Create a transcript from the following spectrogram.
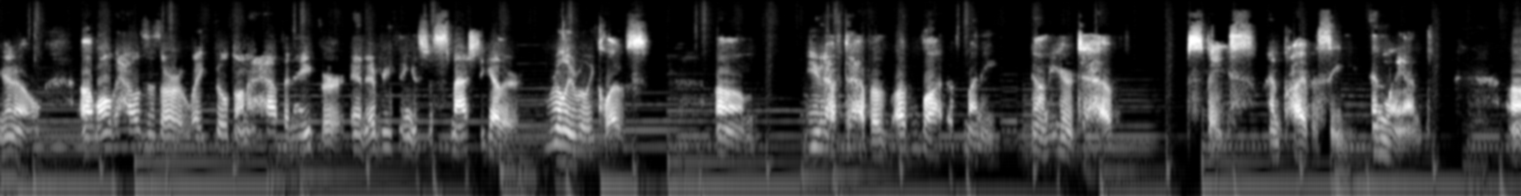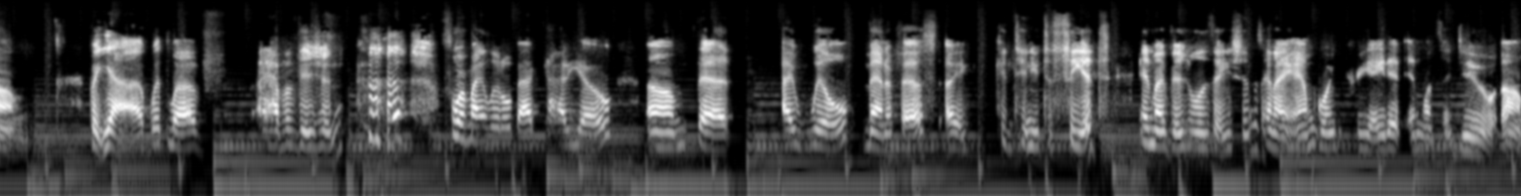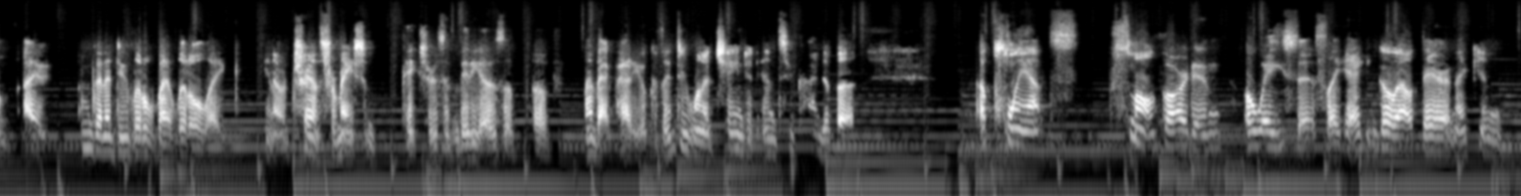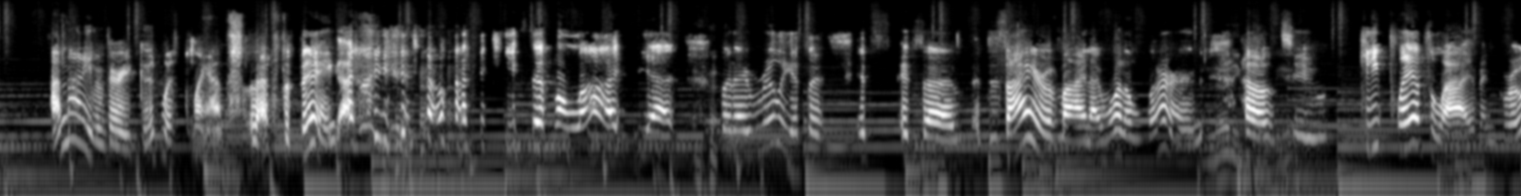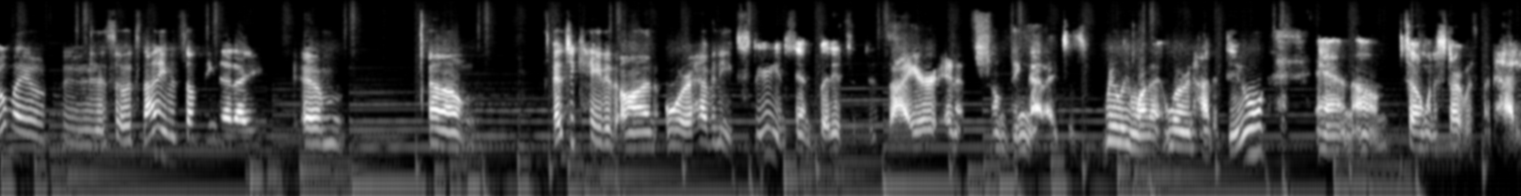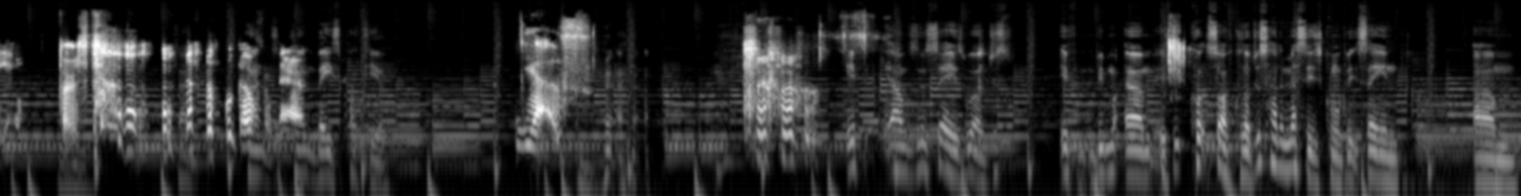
You know, um, all the houses are like built on a half an acre and everything is just smashed together really, really close. Um, you have to have a, a lot of money down here to have space and privacy and land. Um, but yeah, I would love, I have a vision for my little back patio um, that I will manifest. I continue to see it in my visualizations, and I am going to create it. And once I do, um, I I'm going to do little by little, like you know, transformation pictures and videos of, of my back patio because I do want to change it into kind of a a plants small garden oasis. Like I can go out there and I can I'm not even very good with plants. That's the thing. I don't even know how to keep them alive yet. But I really, it's a, it's, it's a, desire of mine. I want to learn how to keep plants alive and grow my own food. And so it's not even something that I am um, educated on or have any experience in, but it's a desire and it's something that I just really want to learn how to do. And um, so I want to start with my patio first. we'll go from there. Plant-based patio. Yes. if I was going to say as well, just if um, if it cuts off, because I've just had a message come up it saying um,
